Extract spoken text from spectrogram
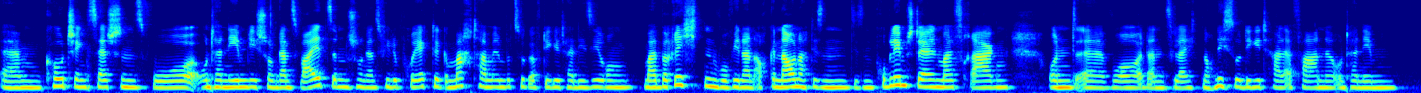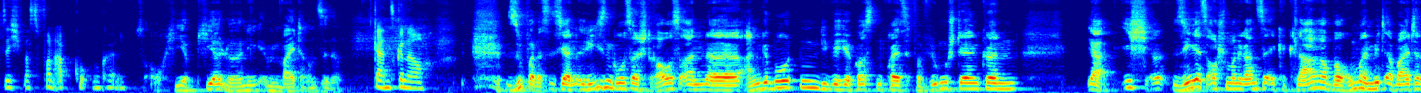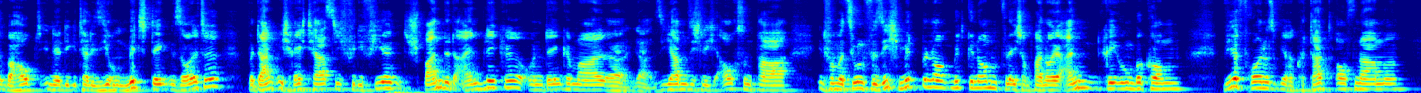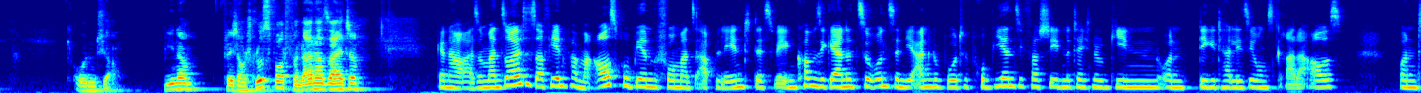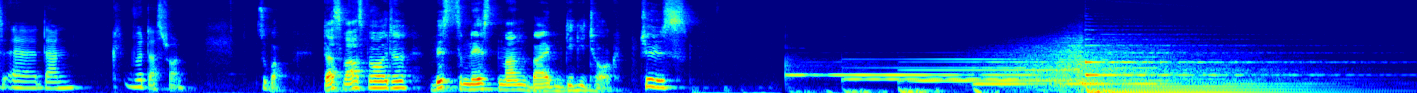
Ähm, Coaching-Sessions, wo Unternehmen, die schon ganz weit sind und schon ganz viele Projekte gemacht haben in Bezug auf Digitalisierung, mal berichten, wo wir dann auch genau nach diesen, diesen Problemstellen mal fragen und äh, wo dann vielleicht noch nicht so digital erfahrene Unternehmen sich was von abgucken können. So auch hier Peer Learning im weiteren Sinne. Ganz genau. Super, das ist ja ein riesengroßer Strauß an äh, Angeboten, die wir hier kostenfrei zur Verfügung stellen können. Ja, ich äh, sehe jetzt auch schon mal eine ganze Ecke klarer, warum ein Mitarbeiter überhaupt in der Digitalisierung mitdenken sollte. Bedanke mich recht herzlich für die vielen spannenden Einblicke und denke mal, äh, ja, Sie haben sicherlich auch so ein paar Informationen für sich mitgenommen, vielleicht auch ein paar neue Anregungen bekommen. Wir freuen uns auf Ihre Kontaktaufnahme und ja, Nina, vielleicht auch ein Schlusswort von deiner Seite. Genau, also man sollte es auf jeden Fall mal ausprobieren, bevor man es ablehnt. Deswegen kommen Sie gerne zu uns in die Angebote, probieren Sie verschiedene Technologien und Digitalisierungsgrade aus und äh, dann wird das schon. Super. Das war's für heute. Bis zum nächsten Mal beim Digitalk. Tschüss.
